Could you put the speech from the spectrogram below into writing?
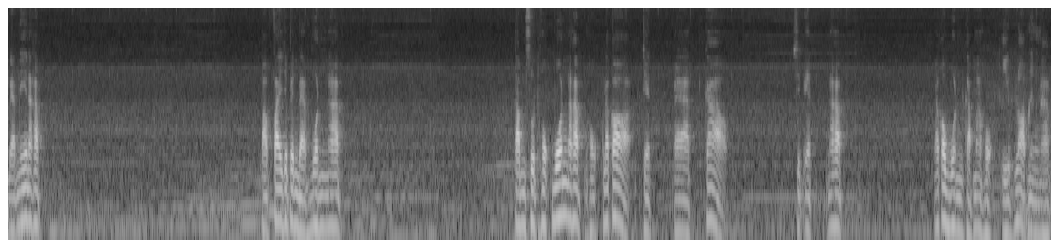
แบบนี้นะครับ ปรับไฟจะเป็นแบบวนนะครับ ต่ำสุด 6 โวลต์นะครับ 6 แล้วก็ 7 8 9 11 นะครับ แล้วก็วนกลับมา 6 อีกรอบหนึ่งนะครับ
